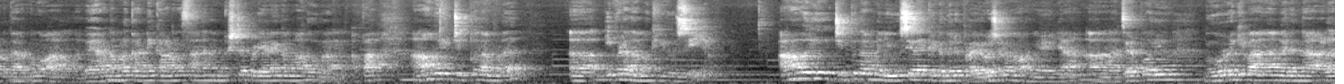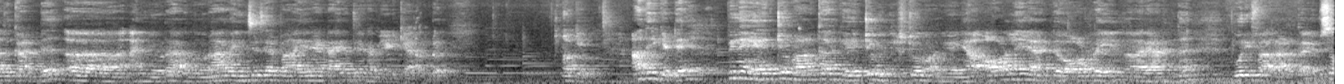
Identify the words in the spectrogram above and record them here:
അവിടെ ഇറങ്ങുമ്പോൾ വാങ്ങുന്നത്. വേറെ നമ്മൾ കണ്ണിൽ കാണുന്ന സാധനം നമുക്ക് ഇഷ്ടപ്പെടുകയാണെങ്കിൽ നമ്മൾ അത് വാങ്ങും. അപ്പം ആ ഒരു ടിപ്പ് നമ്മൾ ഇവിടെ നമുക്ക് യൂസ് ചെയ്യാം. ആ ഒരു ടിപ്പ് നമ്മൾ യൂസ് ചെയ്താൽ കിട്ടുന്ന ഒരു പ്രയോജനം എന്ന് പറഞ്ഞു കഴിഞ്ഞാൽ ചിലപ്പോൾ ഒരു നൂറ് രൂപയ്ക്ക് വാങ്ങാൻ വരുന്ന ആൾ അത് കണ്ട് അഞ്ഞൂറ് അറുന്നൂറ് ആ റേഞ്ചിൽ ചിലപ്പോൾ ആയിരം രണ്ടായിരത്തിനൊക്കെ മേടിക്കാറുണ്ട്. ഓക്കെ അതിരിക്കട്ടെ പിന്നെ ഏറ്റവും ആൾക്കാർക്ക് ഏറ്റവും ഇഷ്ടം എന്ന് പറഞ്ഞു കഴിഞ്ഞാൽ ഓൺലൈനായിട്ട് ഓർഡർ ചെയ്യുന്നവരാണെന്ന് ഭൂരിഭാഗം ആൾക്കാരും. സോ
